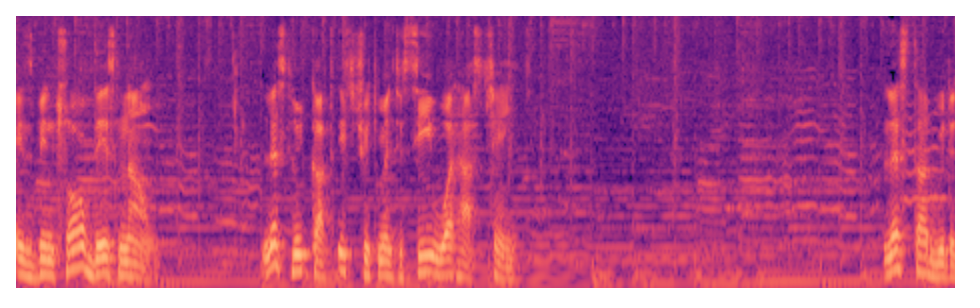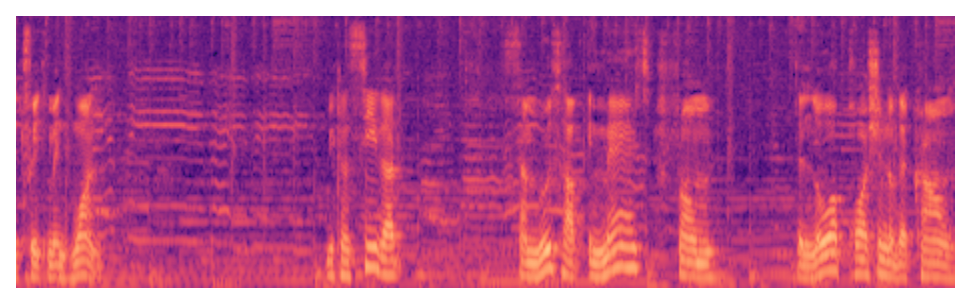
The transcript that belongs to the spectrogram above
It's been 12 days now. Let's look at each treatment to see what has changed. Let's start with the treatment 1. You can see that some roots have emerged from the lower portion of the crown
